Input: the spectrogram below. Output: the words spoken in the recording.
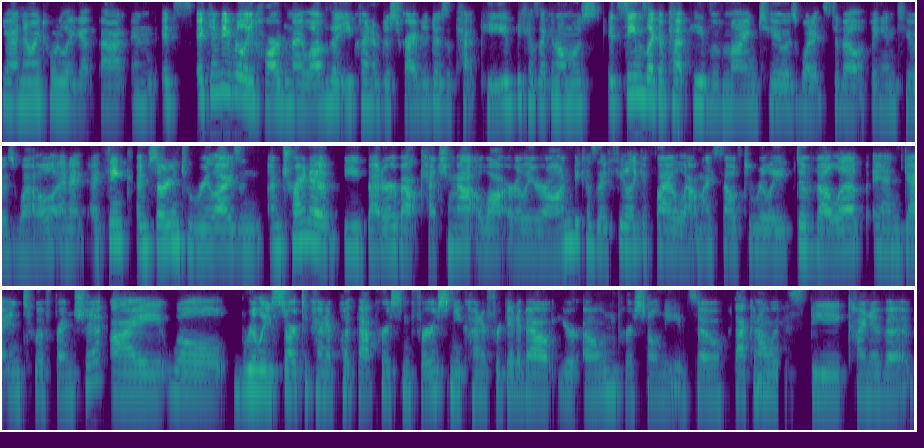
Yeah no i totally get that. And it's it can be really hard and i love that you kind of described it as a pet peeve because i can almost it seems like a pet peeve of mine too is what it's developing into as well. And I, I think i'm starting to realize and i'm trying to be better about catching that a lot earlier on because i feel like if i allow myself to really develop and get into a friendship i will really start to kind of put that person first and you kind of forget about your own personal needs. So that can mm. always be kind of a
